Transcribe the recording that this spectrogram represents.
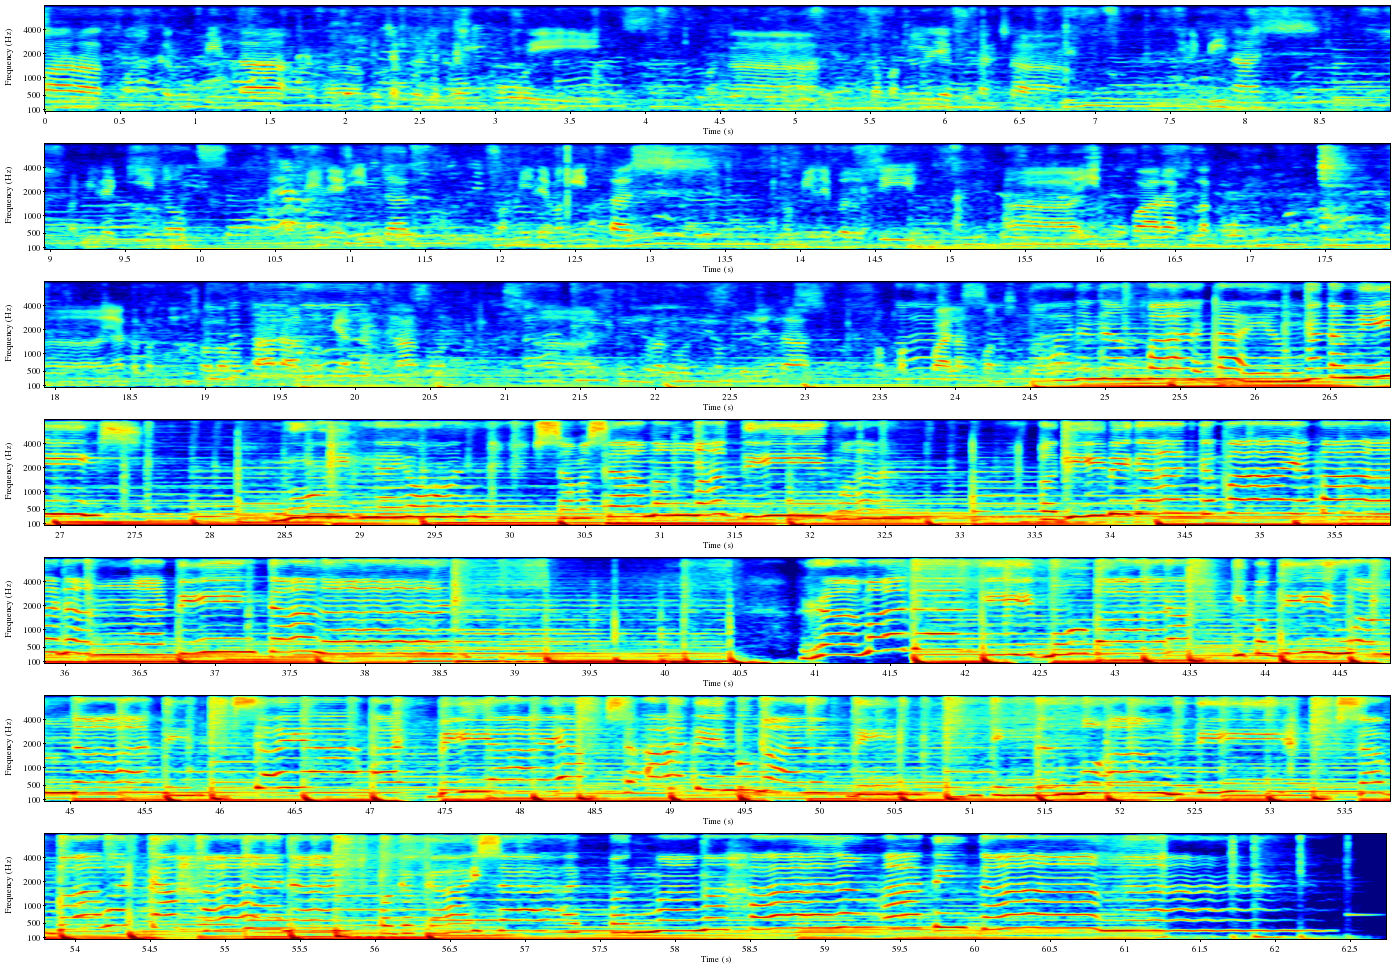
parak, mga kalupinda, uh, pitsako sa kongkoy, mga kapamilya ko sa Pilipinas, pamilya Kinok, pamilya Indal, pamilya Mangintas, pamilya Balusi, uh, Eid Mubarak Lakum, uh, yata pang Insolahu Ta'ala, mapiyatan ko nakon, uh, ah, syukuran ko, alhamdulillah, mapagpalang bangsa. Sama-samang magdiwan Pag-ibig at kapayapaan ang ating tangan. At pagmamahal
